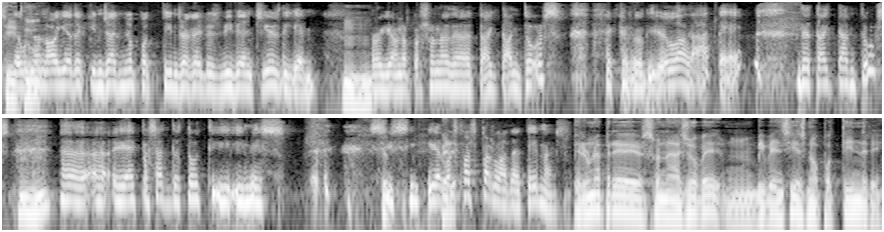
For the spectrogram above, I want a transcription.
si tu... una noia de 15 anys no pot tindre gaires vivències, diguem. Mhm. Però hi ha una persona de tal tantos, que no diré l'edat, eh? De tal tantos, Mhm. eh, eh, ja he passat de tot i, i més. Sí, sí. I llavors Per- pots parlar de temes. Per una persona jove, mm, vivències no pot tindre,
